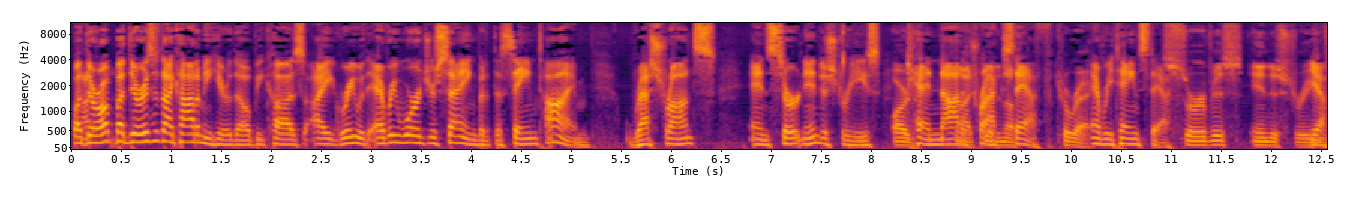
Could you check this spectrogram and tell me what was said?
But there are, but there is a dichotomy here, though, because I agree with every word you're saying, but at the same time, restaurants and certain industries Are cannot not attract enough. staff, Correct. and retain staff. service industries Yeah.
